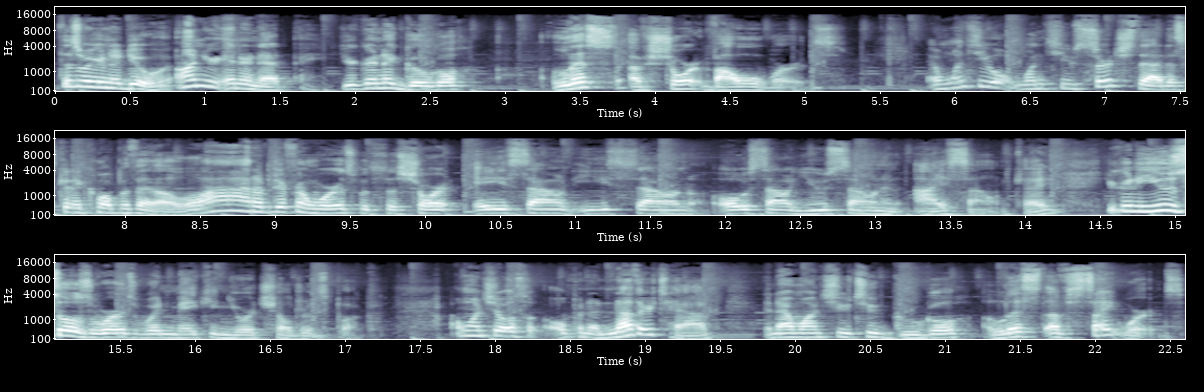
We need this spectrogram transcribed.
This is what you're to do. On your internet, you're to Google list of short vowel words. And once you once you search that, it's to come up with a lot of different words with the short A sound, E sound, O sound, U sound, and I sound. Okay, you're to use those words when making your children's book. I want you to also open another tab, and I want you to Google a list of sight words,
